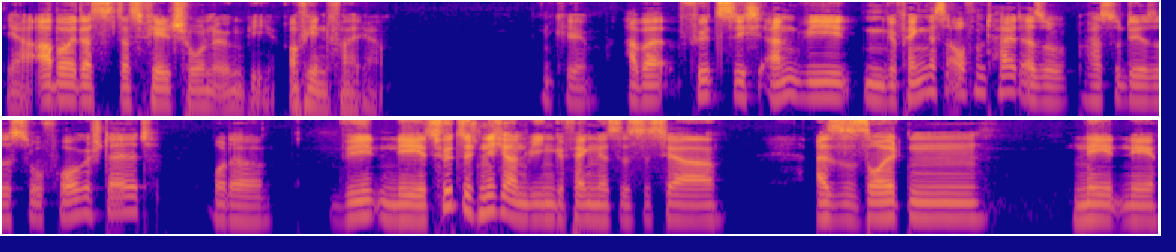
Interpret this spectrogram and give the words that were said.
ja, aber das, das fehlt schon irgendwie. Auf jeden Fall, ja. Okay. Aber fühlt es sich an wie ein Gefängnisaufenthalt? Also hast du dir das so vorgestellt? Oder wie, nee, es fühlt sich nicht an wie ein Gefängnis. Es ist ja, also sollten, nee, nee,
